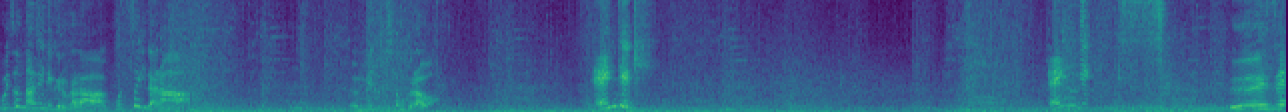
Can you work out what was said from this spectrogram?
こいつは投げてくるからこっち先だな。めっちゃしかも食らうわ。演劇。演劇くす。うぜ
